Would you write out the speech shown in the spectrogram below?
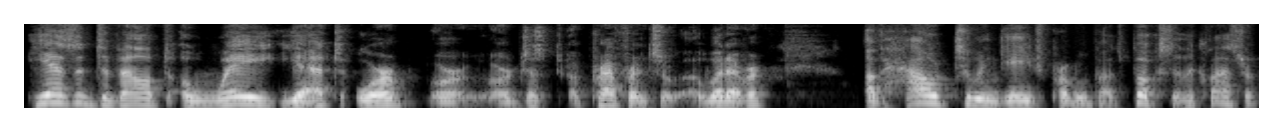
he hasn't developed a way yet, or or or just a preference or whatever, of how to engage Prabhupada's books in the classroom.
